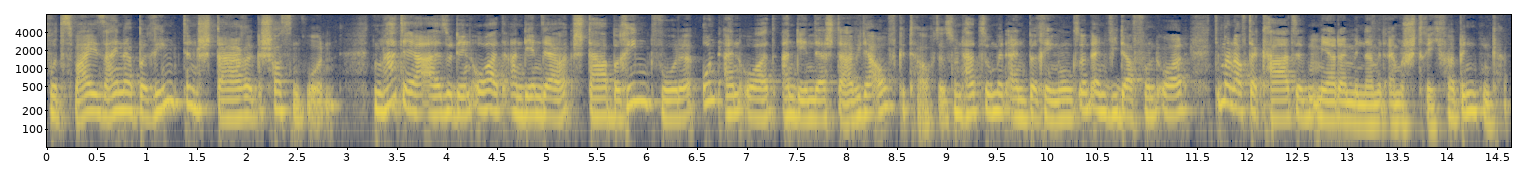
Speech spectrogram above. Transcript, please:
wo zwei seiner beringten Stare geschossen wurden. Nun hatte er also den Ort, an dem der Star beringt wurde und einen Ort, an dem der Star wieder aufgetaucht ist und hat somit einen Beringungs- und einen Wiederfundort, den man auf der Karte mehr oder minder mit einem Strich verbinden kann.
